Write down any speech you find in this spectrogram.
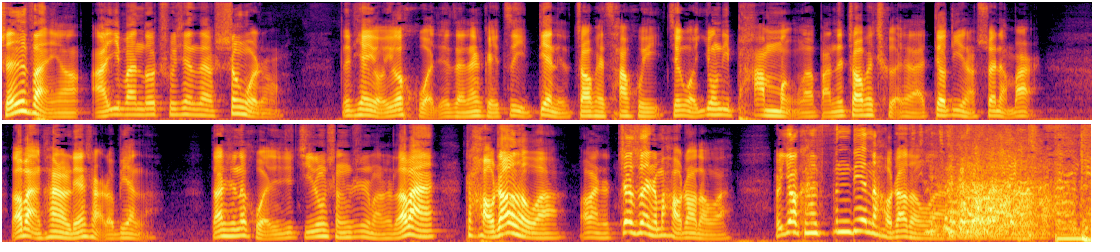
神反应啊，一般都出现在生活中。那天有一个伙计在那给自己店里的招牌擦灰，结果用力啪猛了，把那招牌扯下来，掉地上摔两半。老板看着脸色都变了。当时那伙计就急中生智嘛，说：“老板，这好兆头啊！”老板说：“这算什么好兆头啊？说要看分店的好兆头啊。”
